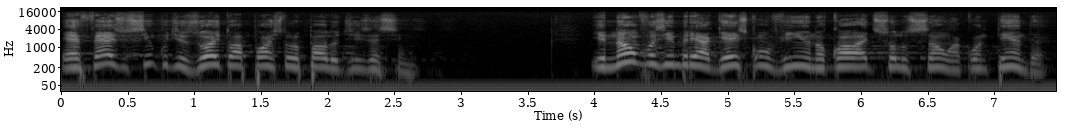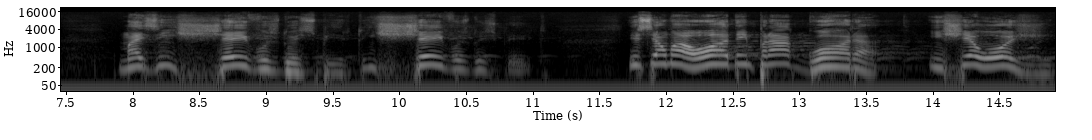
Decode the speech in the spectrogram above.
Efésios 5,18, o apóstolo Paulo diz assim: E não vos embriagueis com vinho, no qual há dissolução, a contenda, mas enchei-vos do Espírito, enchei-vos do Espírito. Isso é uma ordem para agora, encher hoje.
